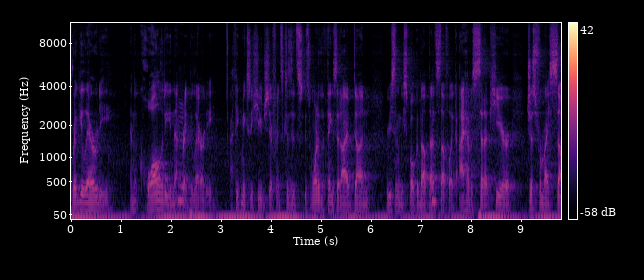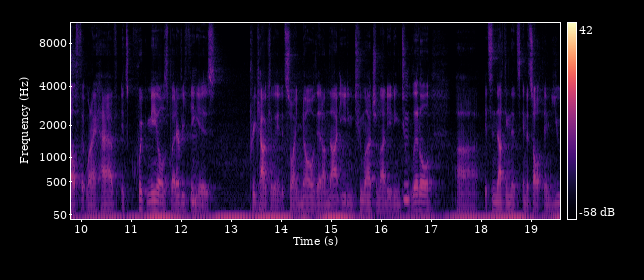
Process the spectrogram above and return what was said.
regularity and the quality in that mm. regularity i think makes a huge difference because it's, it's one of the things that i've done recently we spoke about that mm-hmm. stuff like i have a setup here just for myself that when i have it's quick meals but everything mm-hmm. is pre-calculated. So i know that i'm not eating too much i'm not eating too mm-hmm. little uh, it's nothing that's and it's all and you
